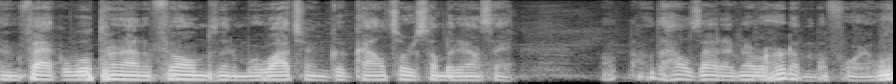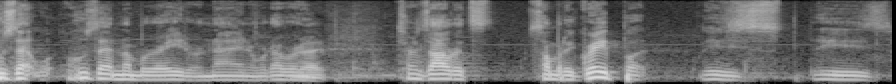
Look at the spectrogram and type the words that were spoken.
In fact, we'll turn on the films and we're watching Good Counsel or somebody else and I'll say, "Who the hell's that? I've never heard of him before. Who's that? Who's that number eight or nine or whatever?" Right. Turns out it's somebody great, but he's he's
